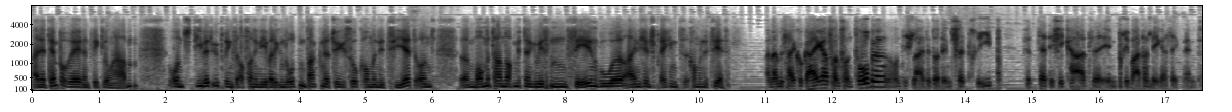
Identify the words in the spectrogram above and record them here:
eine temporäre Entwicklung haben. Und die wird übrigens auch von den jeweiligen Notenbanken natürlich so kommuniziert und äh, momentan noch mit einer gewissen Seelenruhe eigentlich entsprechend kommuniziert. Mein Name ist Heiko Geiger von von Tobel und ich leite dort den Vertrieb für Zertifikate im Privatanlegersegment.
